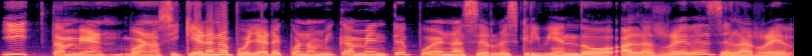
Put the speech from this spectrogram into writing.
Y también, bueno, si quieren apoyar económicamente, pueden hacerlo escribiendo a las redes de la red,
